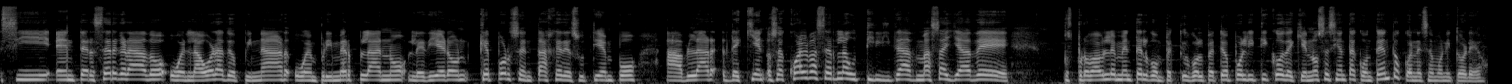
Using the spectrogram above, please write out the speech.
si en tercer grado o en la hora de opinar o en primer plano le dieron qué porcentaje de su tiempo a hablar de quién? O sea, ¿cuál va a ser la utilidad más allá de, pues probablemente el golpeteo político de quien no se sienta contento con ese monitoreo?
